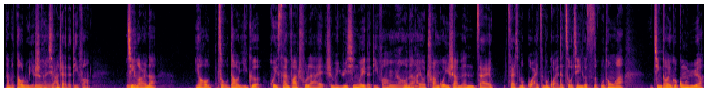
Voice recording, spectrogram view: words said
那么道路也是很狭窄的地方，进而呢，要走到一个会散发出来什么鱼腥味的地方，然后呢还要穿过一扇门，再再怎么拐怎么拐的走进一个死胡同啊，进到一个公寓啊。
